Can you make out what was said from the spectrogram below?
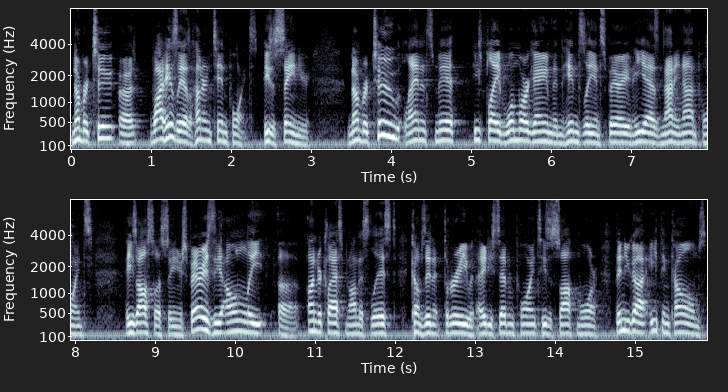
Number two, uh, Wyatt Hensley has 110 points. He's a senior. Number two, Landon Smith. He's played one more game than Hensley and Sperry, and he has 99 points. He's also a senior. Sperry is the only uh, underclassman on this list. Comes in at three with 87 points. He's a sophomore. Then you got Ethan Combs.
